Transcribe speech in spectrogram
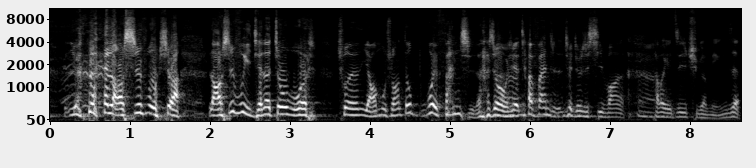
原来老师傅是吧？老师傅以前的周伯春、姚慕双都不会翻纸的，他说我觉得他翻纸这就是西方的，他会给自己取个名字。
